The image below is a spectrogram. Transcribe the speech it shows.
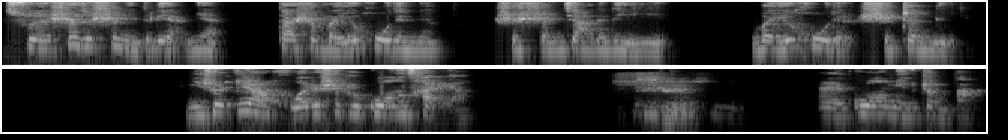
损失的是你的脸面，但是维护的呢是神家的利益，维护的是真理。你说这样活着是不是光彩呀？是。哎，光明正大，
